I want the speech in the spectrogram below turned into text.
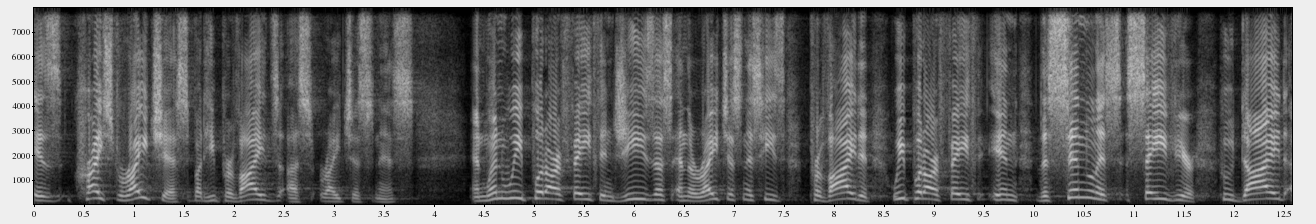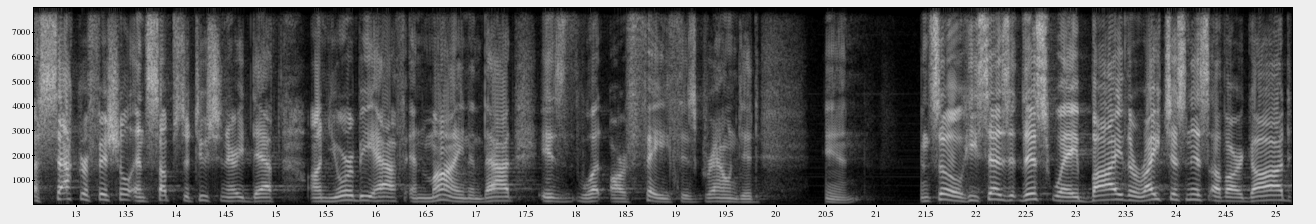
is Christ righteous, but he provides us righteousness. And when we put our faith in Jesus and the righteousness he's provided, we put our faith in the sinless Savior who died a sacrificial and substitutionary death on your behalf and mine. And that is what our faith is grounded in. And so he says it this way by the righteousness of our God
